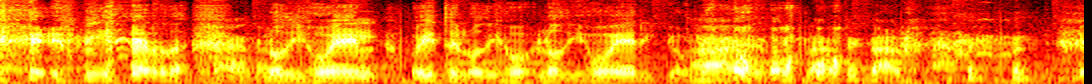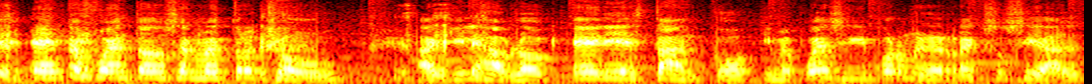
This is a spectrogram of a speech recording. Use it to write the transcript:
mierda. Bueno. Lo dijo él, oíste, lo dijo, lo dijo Eric. Yo, Ah, no. estoy claro, estoy claro. Este fue entonces nuestro show. Aquí les habló Eri Estanco y me pueden seguir por mi red social,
